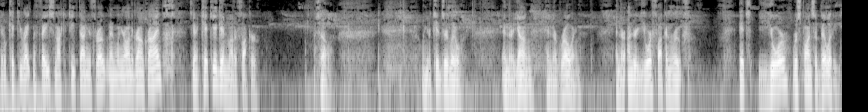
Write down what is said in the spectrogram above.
It'll kick you right in the face, knock your teeth down your throat, and then when you're on the ground crying, it's gonna kick you again, motherfucker. So, when your kids are little, and they're young, and they're growing, and they're under your fucking roof, it's your responsibility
